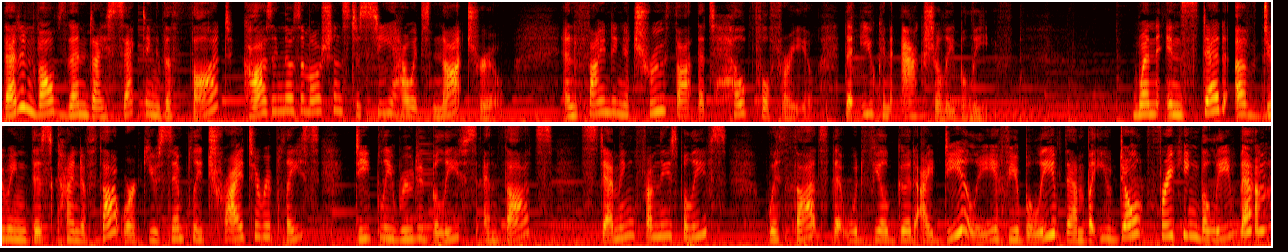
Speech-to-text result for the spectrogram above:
That involves then dissecting the thought causing those emotions to see how it's not true and finding a true thought that's helpful for you that you can actually believe. When instead of doing this kind of thought work, you simply try to replace deeply rooted beliefs and thoughts stemming from these beliefs with thoughts that would feel good ideally if you believe them, but you don't freaking believe them,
